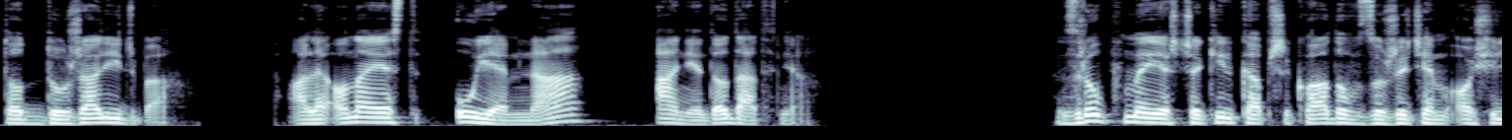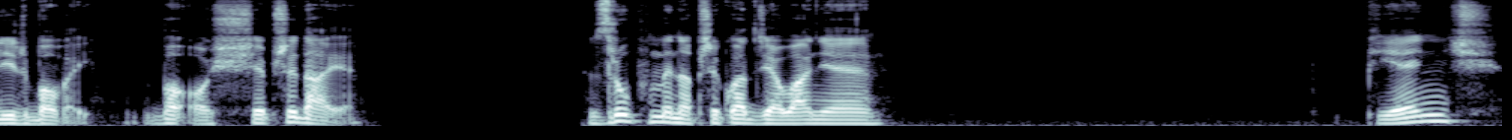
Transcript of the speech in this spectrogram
to duża liczba. Ale ona jest ujemna, a nie dodatnia. Zróbmy jeszcze kilka przykładów z użyciem osi liczbowej, bo oś się przydaje. Zróbmy na przykład działanie 5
